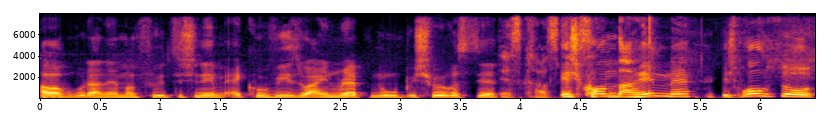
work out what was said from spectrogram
Aber Bruder, ne, man fühlt sich neben Echo wie so ein Rap-Noob, ich schwöre es dir. Der ist krass. Ich komme dahin, ne? Ich brauche so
